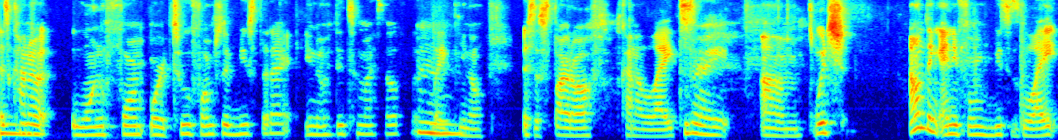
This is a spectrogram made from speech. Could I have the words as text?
it's kind Mm. of one form or two forms of abuse that I, you know, did to myself. Like, Mm. you know, just to start off kind of light. right Um, which I don't think any form of abuse is light,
